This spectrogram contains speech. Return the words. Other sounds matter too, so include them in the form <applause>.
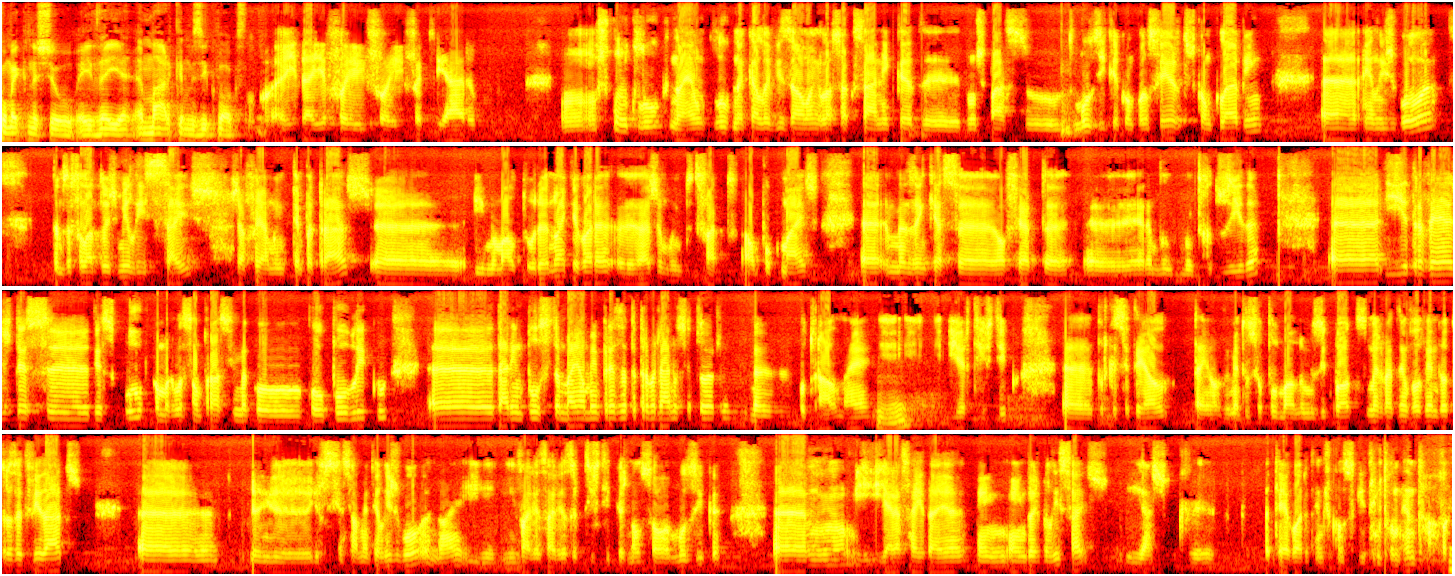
como é que nasceu a ideia, a marca Music Box? A ideia foi, foi, foi criar um, um clube, não é? Um clube naquela visão anglo-saxónica de, de, um espaço de música com concertos, com clubbing uh, em Lisboa. Estamos a falar de 2006, já foi há muito tempo atrás, uh, e numa altura, não é que agora uh, haja muito, de facto, há um pouco mais, mas em que essa oferta era muito, muito reduzida. E através desse, desse clube, com uma relação próxima com, com o público, dar impulso também a uma empresa para trabalhar no setor cultural não é? e, e, e artístico, porque a CTL tem obviamente o seu pulmão no Music Box, mas vai desenvolvendo outras atividades uh, essencialmente em Lisboa, não é? E, em várias áreas artísticas, não só a música. Um, e era essa a ideia em, em 2006 e acho que até agora temos conseguido implementá-la.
